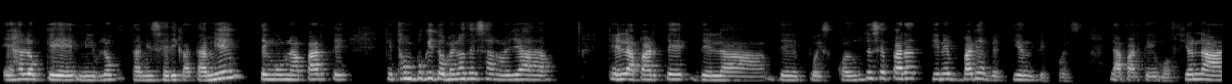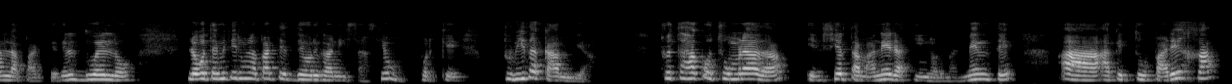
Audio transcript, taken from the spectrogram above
es a lo que mi blog también se dedica. También tengo una parte que está un poquito menos desarrollada, que es la parte de la, de, pues cuando tú te separas tienes varias vertientes, pues la parte emocional, la parte del duelo, luego también tienes una parte de organización, porque tu vida cambia. Tú estás acostumbrada, en cierta manera y normalmente, a, que tu pareja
